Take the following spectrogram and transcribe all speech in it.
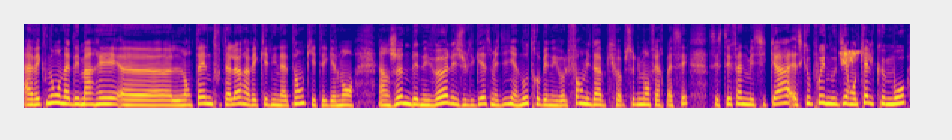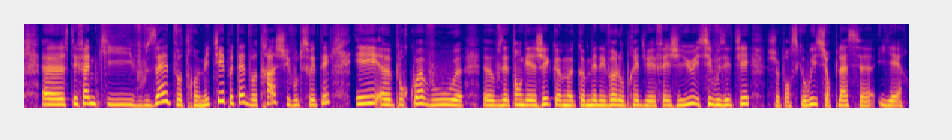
avec nous. On a démarré euh, l'antenne tout à l'heure avec Elie Nathan, qui est également un jeune bénévole. Et Julie Guez m'a dit il y a un autre bénévole formidable qu'il faut absolument faire passer. C'est Stéphane Messica. Est-ce que vous pouvez nous dire en quelques mots, euh, Stéphane, qui vous êtes, votre métier peut-être, votre âge si vous le souhaitez, et euh, pourquoi vous vous êtes engagé comme, comme bénévole auprès du FSJU Et si vous étiez, je pense que oui, sur place hier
